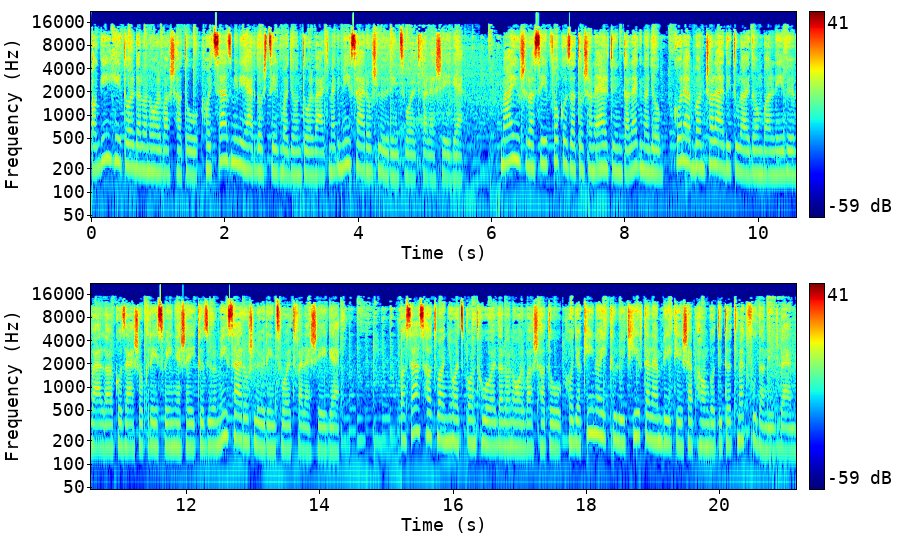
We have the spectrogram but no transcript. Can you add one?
A G7 oldalon olvasható, hogy 100 milliárdos cég vagyontól vált meg Mészáros Lőrinc volt felesége. Májusra szép fokozatosan eltűnt a legnagyobb, korábban családi tulajdonban lévő vállalkozások részvényesei közül Mészáros Lőrinc volt felesége. A 168.hu oldalon olvasható, hogy a kínai külügy hirtelen békésebb hangot ütött meg Fudan ügyben.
